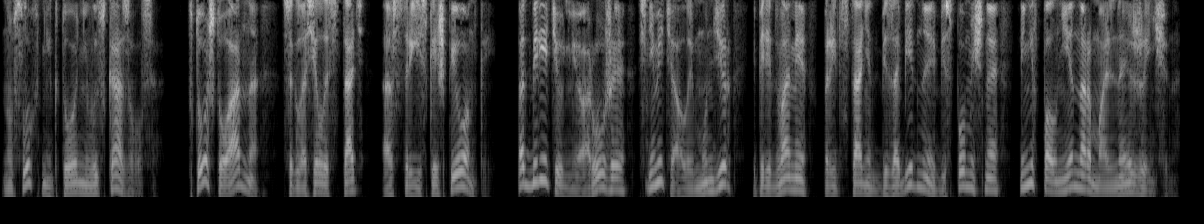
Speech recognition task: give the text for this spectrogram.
но вслух никто не высказывался. В то, что Анна согласилась стать австрийской шпионкой. Отберите у нее оружие, снимите алый мундир, и перед вами предстанет безобидная, беспомощная и не вполне нормальная женщина.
